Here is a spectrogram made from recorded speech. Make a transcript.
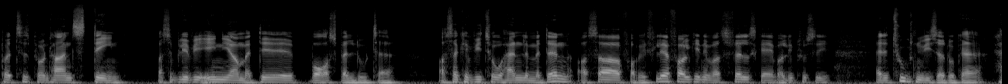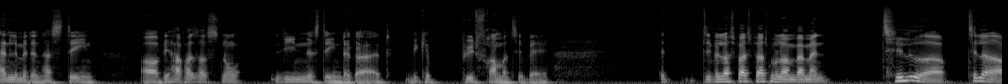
på et tidspunkt har en sten, og så bliver vi enige om, at det er vores valuta. Og så kan vi to handle med den, og så får vi flere folk ind i vores fællesskab, og lige pludselig er det tusindvis, at du kan handle med den her sten. Og vi har faktisk også nogle lignende sten, der gør, at vi kan bytte frem og tilbage det er vel også bare et spørgsmål om, hvad man tillader, tillader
